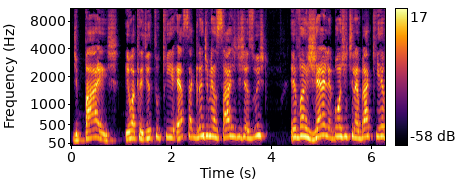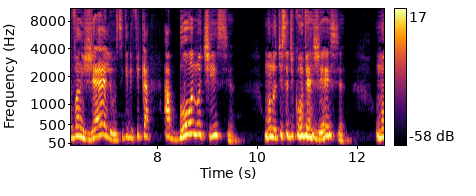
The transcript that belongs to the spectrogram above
de paz. Eu acredito que essa grande mensagem de Jesus, evangelho, é bom a gente lembrar que evangelho significa a boa notícia uma notícia de convergência, uma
